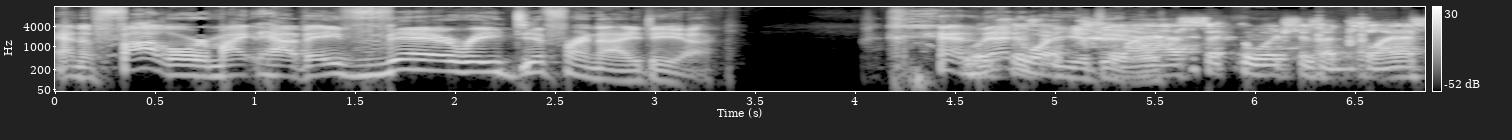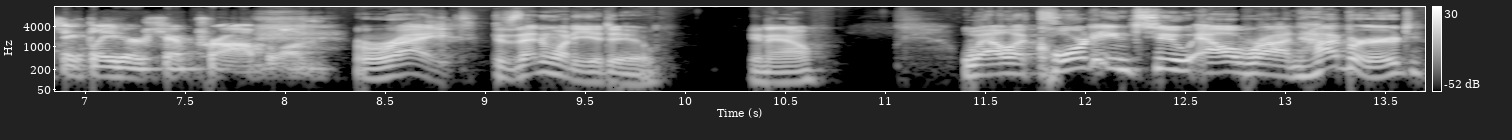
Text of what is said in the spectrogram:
and the follower might have a very different idea. And Which then what do you do? classic, Which is a classic leadership problem. Right. Because then what do you do? You know? Well, according to L. Ron Hubbard,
